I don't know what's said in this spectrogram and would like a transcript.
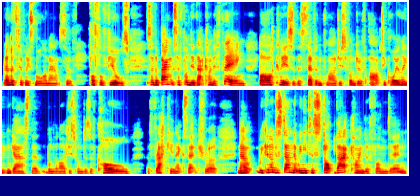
relatively small amounts of fossil fuels. So the banks are funding that kind of thing. Barclays are the seventh largest funder of Arctic oil and gas. They're one of the largest funders of coal, of fracking, etc. Now we can understand that we need to stop that kind of funding,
